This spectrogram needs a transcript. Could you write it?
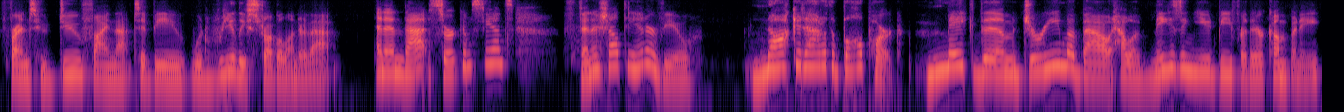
friends who do find that to be would really struggle under that. And in that circumstance, finish out the interview, knock it out of the ballpark, make them dream about how amazing you'd be for their company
